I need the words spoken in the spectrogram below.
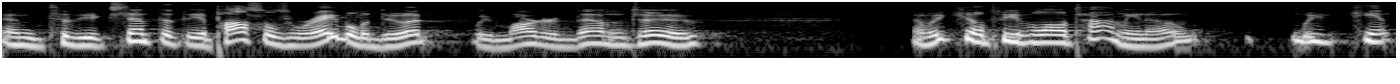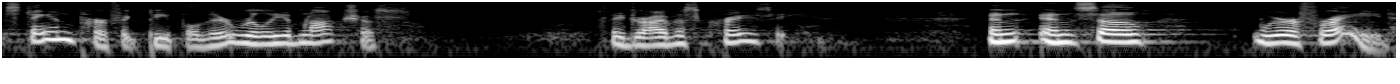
And to the extent that the apostles were able to do it, we martyred them too. And we kill people all the time, you know. We can't stand perfect people. They're really obnoxious. They drive us crazy. And, and so we're afraid.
